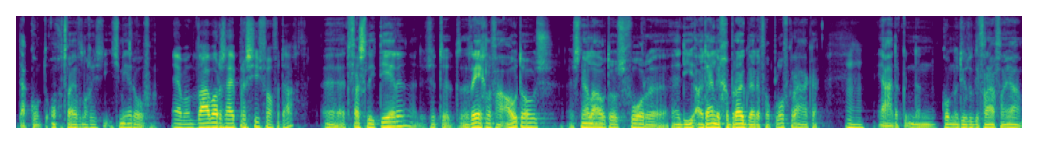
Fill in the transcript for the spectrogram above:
daar komt ongetwijfeld nog eens iets meer over. Ja, want waar worden zij precies van verdacht? Eh, het faciliteren, dus het, het regelen van auto's, eh, snelle auto's voor, eh, die uiteindelijk gebruikt werden voor plofkraken. Mhm. Ja, dan, dan komt natuurlijk de vraag van, ja,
